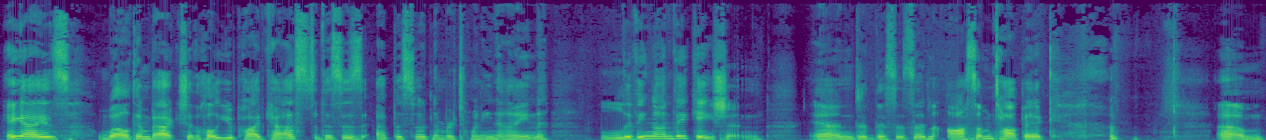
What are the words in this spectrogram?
Hey guys, welcome back to the Whole You podcast. This is episode number 29 Living on Vacation. And this is an awesome topic. um,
